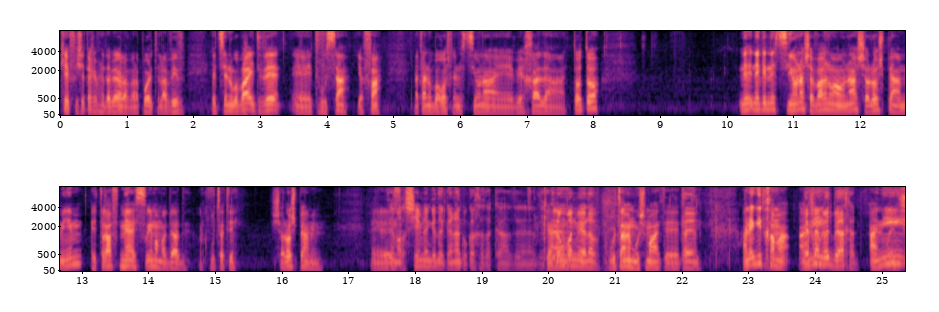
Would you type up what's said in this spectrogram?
כיפי שתכף נדבר עליו, על הפועל תל אביב אצלנו בבית, ותבוסה יפה נתנו בראש לנס ציונה אה, בהיכל הטוטו. נגד נס ציונה שברנו העונה שלוש פעמים את רף 120 המדד הקבוצתי. שלוש פעמים. אה, זה מרשים נגד הגנה כל כך חזקה, זה כן. זה לא מובן מאליו. קבוצה ממושמעת אה, כן. טקטית. אני אגיד לך מה, כיף להם להיות ביחד. אני.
